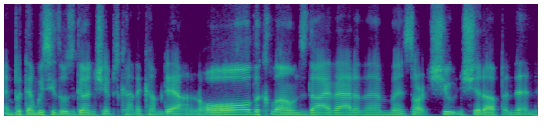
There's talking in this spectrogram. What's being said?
and but then we see those gunships kind of come down, and all the clones dive out of them and start shooting shit up. And then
